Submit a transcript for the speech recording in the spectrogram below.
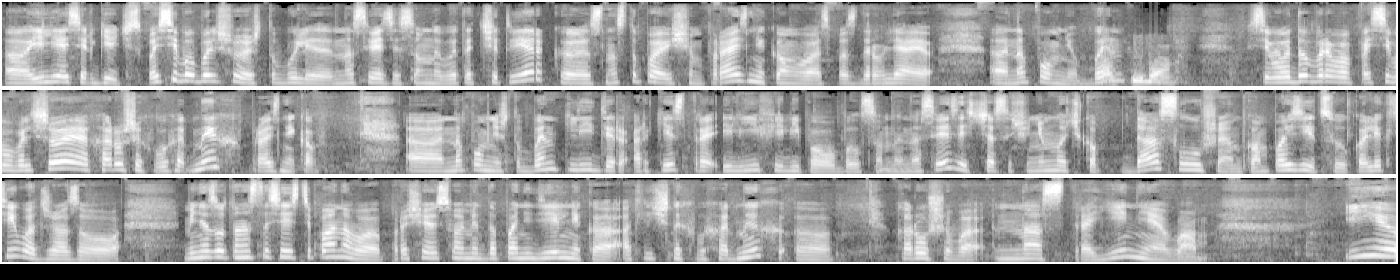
А, Илья Сергеевич, спасибо большое, что были на связи со мной в этот четверг. С наступающим праздником вас поздравляю. А, напомню, Бен... Спасибо. Всего доброго, спасибо большое, хороших выходных, праздников. А, напомню, что бенд-лидер оркестра Ильи Филиппова был со мной на связи. Сейчас еще немножечко дослушаем композицию коллектива джазового. Меня зовут Анастасия Степанова. Прощаюсь с вами до понедельника. Отличных выходных, э, хорошего настроения вам. И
